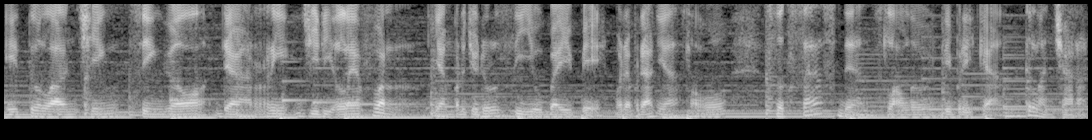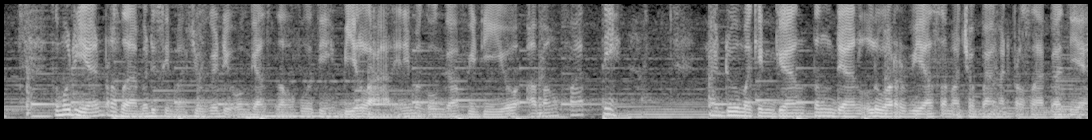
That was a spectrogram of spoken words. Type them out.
itu launching single dari GD11 yang berjudul See You Baby. Mudah-mudahan ya selalu sukses dan selalu diberikan kelancaran. Kemudian persahabat disimak juga di unggahan Sendal Putih Bilar. Ini mengunggah video Abang Fatih. Aduh makin ganteng dan luar biasa maco banget persahabat ya.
